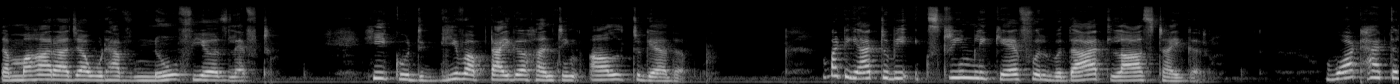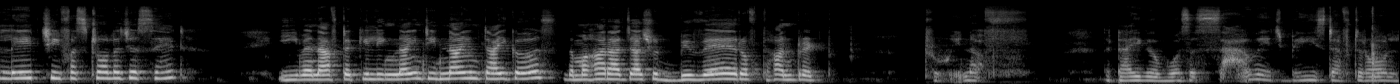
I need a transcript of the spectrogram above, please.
the Maharaja would have no fears left. He could give up tiger hunting altogether. But he had to be extremely careful with that last tiger. What had the late chief astrologer said? Even after killing 99 tigers, the Maharaja should beware of the hundredth. True enough. The tiger was a savage beast after all.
